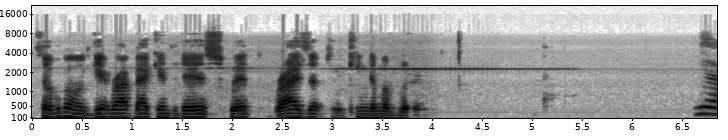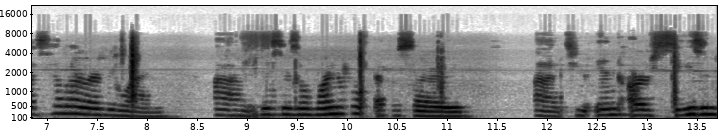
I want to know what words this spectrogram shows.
So we're going to get right back into this with Rise Up to the Kingdom of Living. Yes, hello everyone. Um, this is a wonderful episode uh, to end our season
